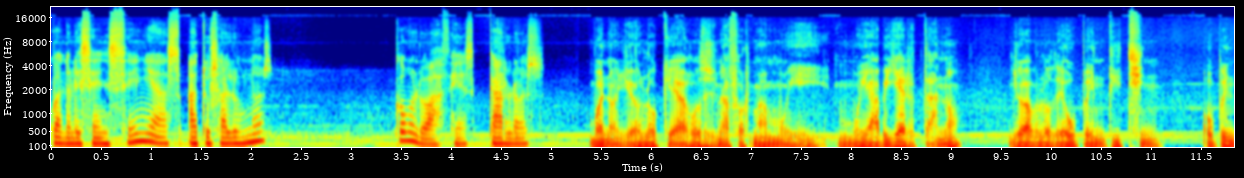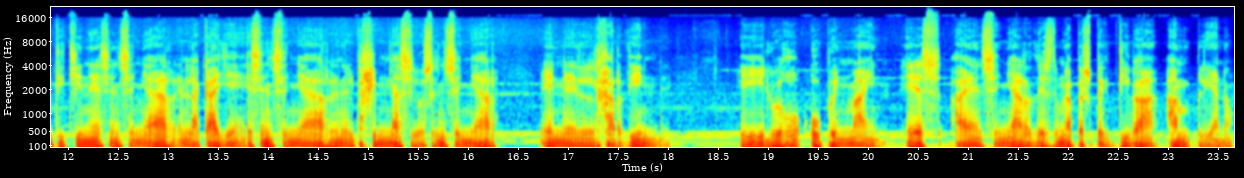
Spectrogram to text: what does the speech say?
cuando les enseñas a tus alumnos, ¿cómo lo haces, Carlos? Bueno, yo lo que hago es de una forma muy, muy abierta, ¿no? Yo hablo de open teaching. Open teaching es enseñar en la calle, es enseñar en el gimnasio, es enseñar en el jardín. Y luego open mind es enseñar desde una perspectiva amplia, ¿no?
